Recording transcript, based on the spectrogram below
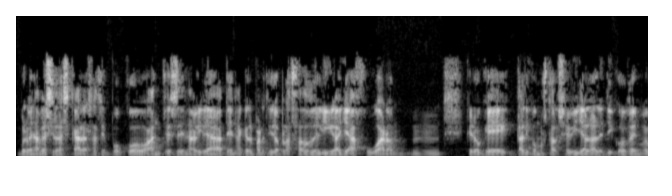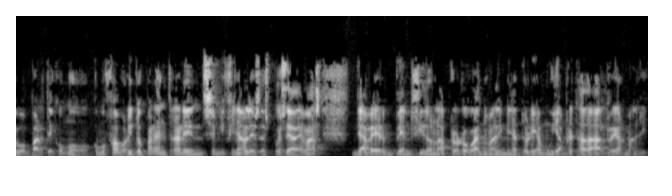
vuelven a verse las caras hace poco antes de Navidad en aquel partido aplazado de Liga ya jugaron Mm, creo que tal y como está el Sevilla el Atlético de nuevo parte como, como favorito para entrar en semifinales después de además de haber vencido en la prórroga en una eliminatoria muy apretada al Real Madrid.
